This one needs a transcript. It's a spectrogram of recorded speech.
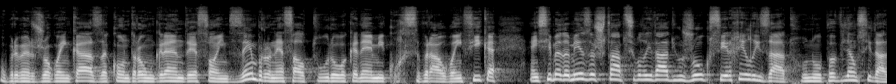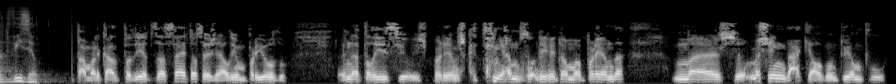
O primeiro jogo em casa contra um grande é só em dezembro. Nessa altura, o Académico receberá o Benfica. Em cima da mesa está a possibilidade de o jogo ser realizado no Pavilhão Cidade de Viseu está marcado para dia 17, ou seja, é ali um período natalício e esperemos que tenhamos direito a uma prenda, mas, mas sim, dá aqui algum tempo,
